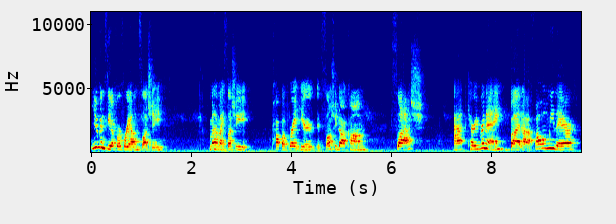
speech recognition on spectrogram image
you can see it for free on Slushy. I'm gonna have my Slushy pop up right here. It's slushy.com slash at Kerry Renee, but uh, follow me there.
